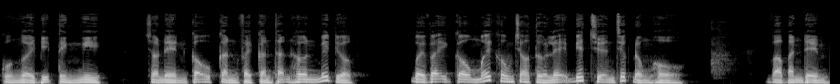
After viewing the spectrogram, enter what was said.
của người bị tình nghi, cho nên cậu cần phải cẩn thận hơn mới được. Bởi vậy cậu mới không cho tử lệ biết chuyện chiếc đồng hồ. Vào ban đêm,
